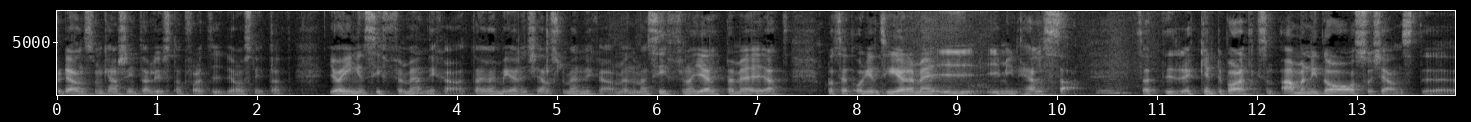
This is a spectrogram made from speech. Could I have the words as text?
för den som kanske inte har lyssnat på våra tidigare avsnitt att jag är ingen siffermänniska, utan jag är mer en känslomänniska. Men de här siffrorna hjälper mig att på något sätt orientera mig i, i min hälsa. Så att det räcker inte bara att liksom, ah, men idag så känns det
